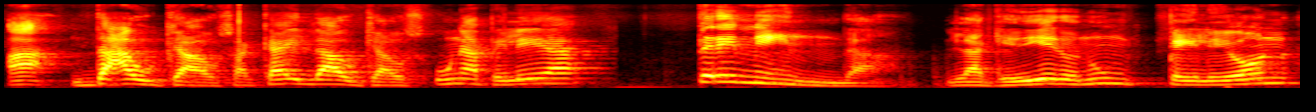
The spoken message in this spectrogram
a Daukaus, a Kyle Daukaus. Una pelea tremenda. La que dieron un peleón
